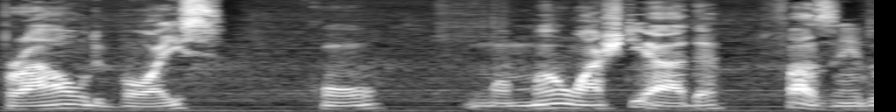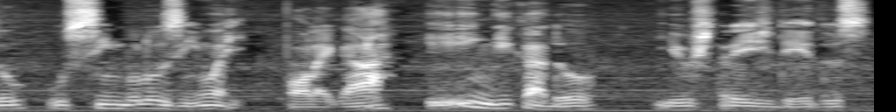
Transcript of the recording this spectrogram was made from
Proud Boys com uma mão hasteada fazendo o símbolozinho aí, polegar e indicador e os três dedos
